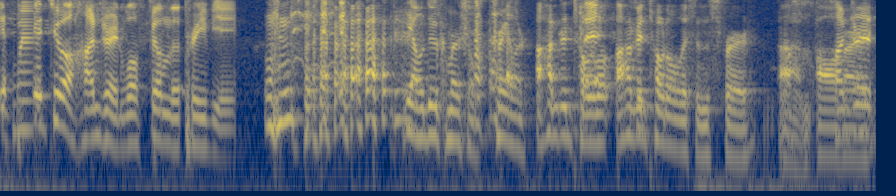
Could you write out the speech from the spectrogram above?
If we get to hundred, we'll film the preview. Yeah, we'll do a commercial trailer. A hundred total. A hundred total listens for um, all of our- Hundred.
